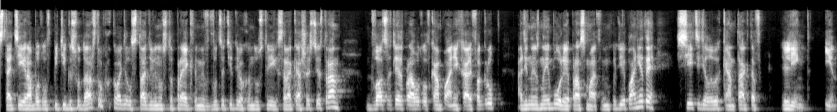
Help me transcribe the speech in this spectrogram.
статей, работал в пяти государствах, руководил 190 проектами в 23 индустриях 46 стран, 20 лет проработал в компаниях Альфа Групп, один из наиболее просматриваемых людей планеты, сети деловых контактов LinkedIn.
